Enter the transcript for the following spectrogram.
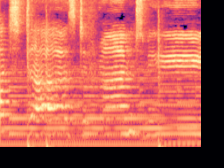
what does different mean?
